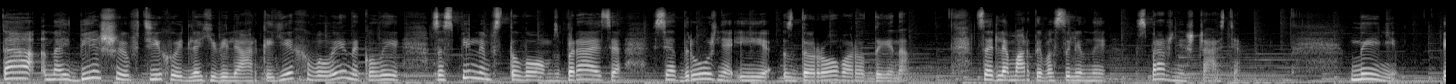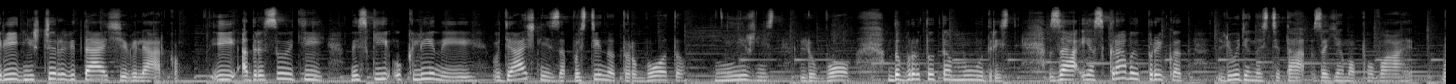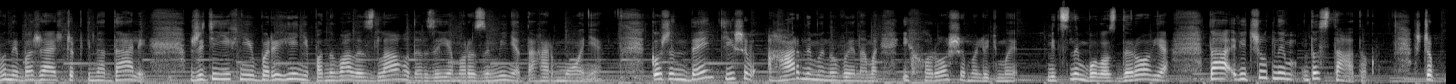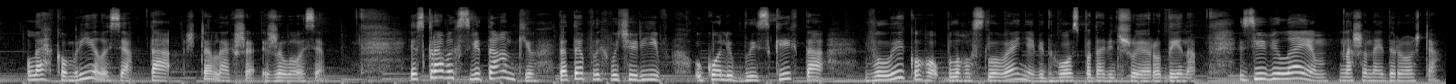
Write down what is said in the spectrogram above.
Та найбільшою втіхою для ювілярки є хвилини, коли за спільним столом збирається вся дружня і здорова родина. Це для Марти Васильівни справжнє щастя. Нині рідні щиро вітають ювілярку і адресують їй низький уклін і вдячність за постійну турботу, ніжність, любов, доброту та мудрість, за яскравий приклад людяності та взаємоповаги. Вони бажають, щоб і надалі в житті їхньої берегині панували злагода, взаєморозуміння та гармонія. Кожен день тішив гарними новинами і хорошими людьми. Міцним було здоров'я та відчутним достаток, щоб легко мріялося та ще легше жилося. Яскравих світанків та теплих вечорів у колі близьких та великого благословення від Господа віншує родина. З ювілеєм, наша найдорожча,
